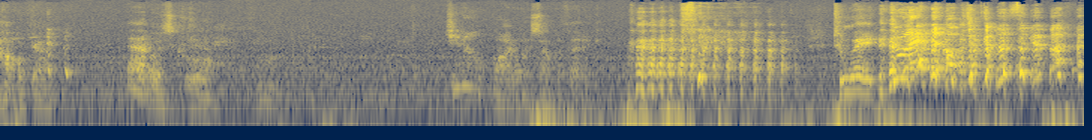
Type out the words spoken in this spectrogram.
Oh god. That was cool. Do you know? Oh, I don't want to sound pathetic. Too late. Too late! Oh, I was just gonna say that.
